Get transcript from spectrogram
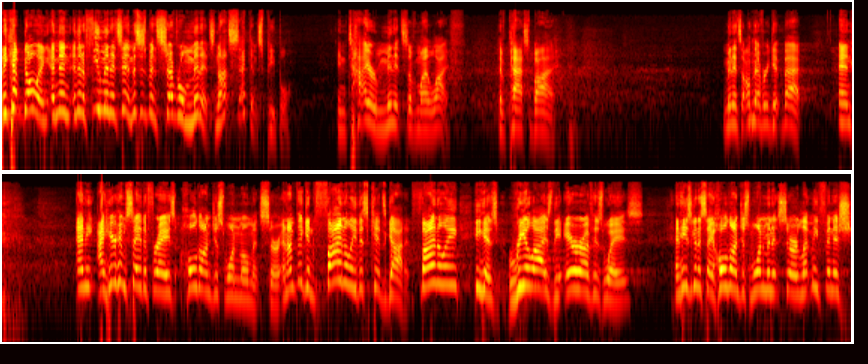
And he kept going. And then and then a few minutes in, this has been several minutes, not seconds, people. Entire minutes of my life have passed by. Minutes I'll never get back. And and he, I hear him say the phrase, hold on just one moment, sir. And I'm thinking, finally, this kid's got it. Finally, he has realized the error of his ways. And he's gonna say, hold on just one minute, sir. Let me finish.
